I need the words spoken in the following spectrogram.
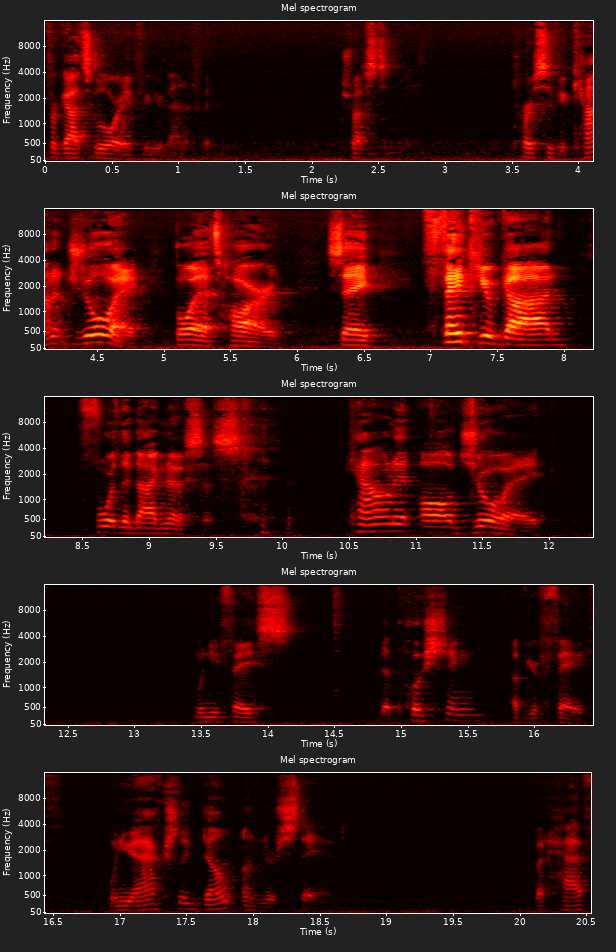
for God's glory and for your benefit. Trust in me. Persevere. Count it joy. Boy, that's hard. Say, thank you, God, for the diagnosis. Count it all joy when you face the pushing of your faith, when you actually don't understand, but have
